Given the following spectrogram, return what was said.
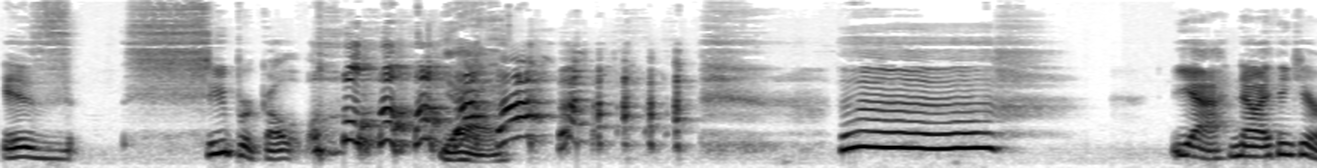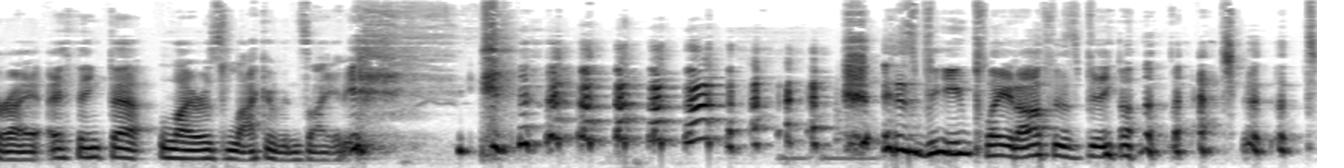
is super gullible. yeah. Uh, yeah, no, I think you're right. I think that Lyra's lack of anxiety is being played off as being unimaginative.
